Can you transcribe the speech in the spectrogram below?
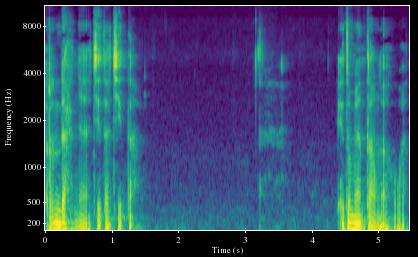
rendahnya cita-cita. Itu mental nggak kuat.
